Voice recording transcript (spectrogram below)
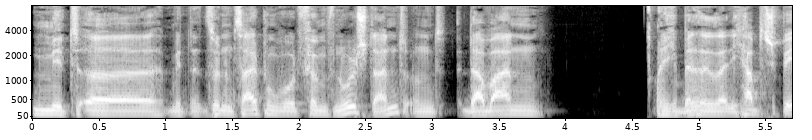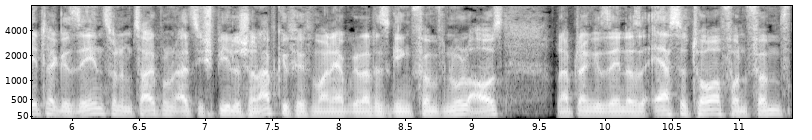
mit, äh, mit zu einem Zeitpunkt, wo es 5-0 stand und da waren ich habe besser gesagt, ich habe es später gesehen, zu einem Zeitpunkt, als die Spiele schon abgepfiffen waren. Ich habe gedacht, es ging 5-0 aus und habe dann gesehen, dass das erste Tor von fünf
